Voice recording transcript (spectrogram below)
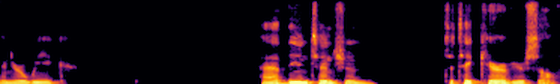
and your week, have the intention to take care of yourself.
